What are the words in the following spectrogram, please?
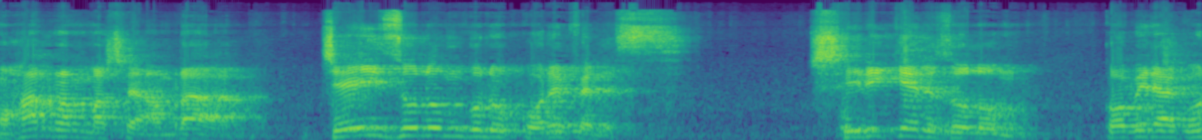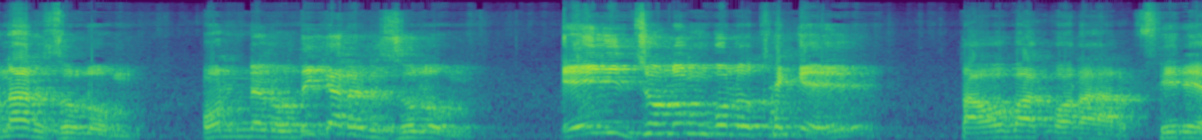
মহারম মাসে আমরা যেই জুলুমগুলো করে ফেলেছি, শিরিকের জুলুম, কবিরা গুনার জুলুম, অন্যের অধিকারের জুলুম, এই জুলুমগুলো থেকে তাওবা করার, ফিরে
